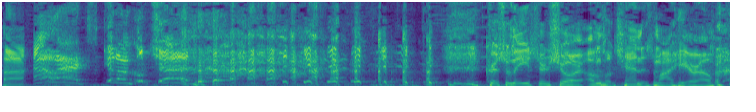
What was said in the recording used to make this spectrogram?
Uh, Alex, get Uncle Chen. Chris from the Eastern Shore, Uncle Chen is my hero.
